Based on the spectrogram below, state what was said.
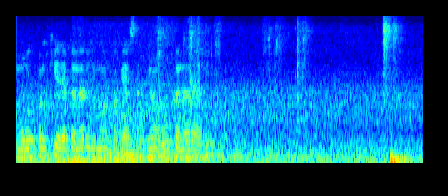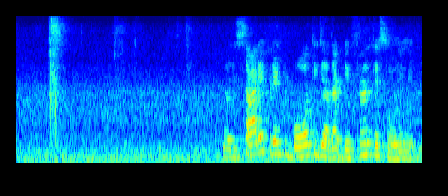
ਮੋਰ ਪੰਖੀ ਦਾ ਕਲਰ ਜਿਹਨੂੰ ਆਪਾਂ ਕਹਿ ਸਕਦੇ ਹਾਂ, ਉਹ ਕਲਰ ਹੈ ਇਹ। ਲਓ ਜੀ, ਸਾਰੇ ਪ੍ਰਿੰਟ ਬਹੁਤ ਹੀ ਜ਼ਿਆਦਾ ਡਿਫਰੈਂਟ ਤੇ ਸੋਹਣੇ ਨੇ ਜੀ।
